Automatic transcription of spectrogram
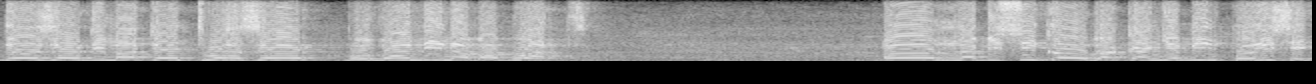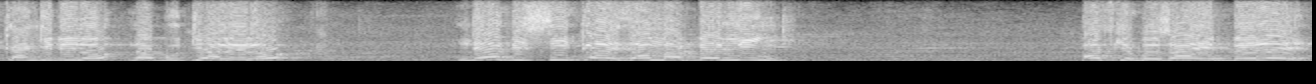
2 heures du matin 3 heures bovandi na baboite or na bisika oyo bakangi bino polisi ekangi bino na butu ya lelo nde bisika eza mabe mingi parce que boza ebele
